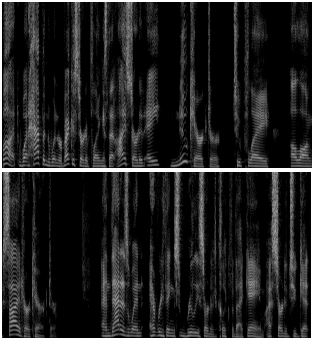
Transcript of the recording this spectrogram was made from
But what happened when Rebecca started playing is that I started a new character to play alongside her character. And that is when everything's really started to click for that game. I started to get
